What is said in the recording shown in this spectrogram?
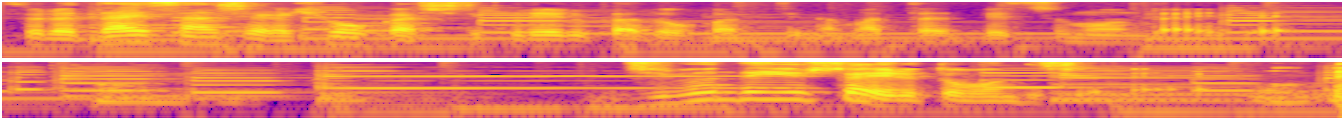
それは第三者が評価してくれるかどうかっていうのはまた別問題で、うん自分で言う人はいると思うんですよね。僕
